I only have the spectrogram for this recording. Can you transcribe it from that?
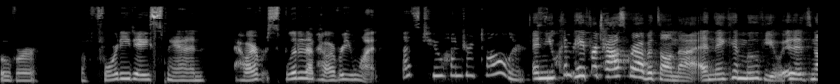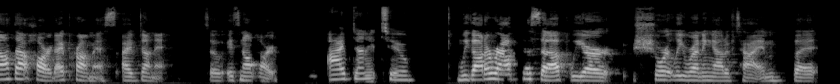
over a 40 day span, however, split it up however you want. That's two hundred dollars. And you can pay for task rabbits on that and they can move you. It is not that hard, I promise. I've done it. So it's not hard. I've done it too. We gotta wrap this up. We are shortly running out of time, but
